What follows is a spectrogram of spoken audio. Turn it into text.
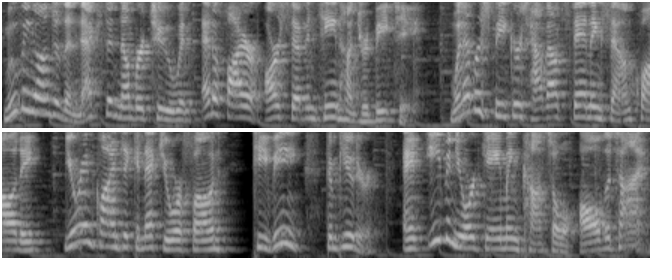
Moving on to the next at number 2 with Edifier R1700BT. Whenever speakers have outstanding sound quality, you're inclined to connect your phone, TV, computer, and even your gaming console all the time.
